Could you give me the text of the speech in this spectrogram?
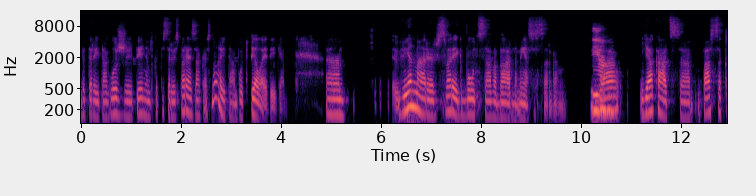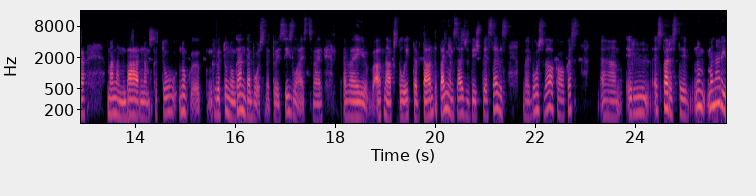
bet arī tā gluži pieņemt, ka tas ir vispareizākais, nu arī tā būt pielaidīgiem. Um, vienmēr ir svarīgi būt sava bērna miesas sargam. Jā. Ja, ja kāds pasaka manam bērnam, ka tu, nu, ka tu nu gan dabūsi, vai tu esi izlaists, vai, vai atnāks tu līdz ar tanti paņems, aizvedīšu pie sevis, vai būs vēl kaut kas, Uh, ir, es parasti, nu, man arī,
